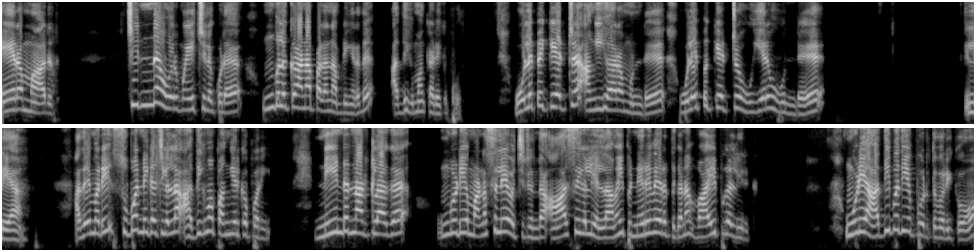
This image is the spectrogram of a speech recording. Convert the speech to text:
நேரம் மாறுது. சின்ன ஒரு முயற்சியில கூட உங்களுக்கான பலன் அப்படிங்கிறது அதிகமா கிடைக்க போகுது. உழைப்புக்கேற்ற அங்கீகாரம் உண்டு உழைப்புக்கேற்ற உயர்வு உண்டு. இல்லையா? அதே மாதிரி சுப நிகழ்ச்சிகள்ல அதிகமா பங்கேற்க போறீங்க. நீண்ட நாட்களாக உங்களுடைய மனசுலயே வச்சுட்டு இருந்த ஆசைகள் எல்லாமே இப்ப நிறைவேறதுக்கான வாய்ப்புகள் இருக்கு. உங்களுடைய அதிபதியை பொறுத்த வரைக்கும்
